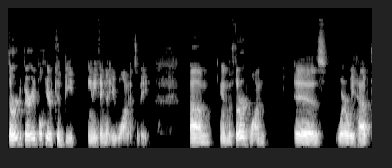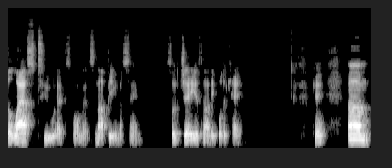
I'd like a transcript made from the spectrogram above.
third variable here could be anything that you want it to be. Um, and the third one is where we have the last two exponents not being the same. So j is not equal to k. Okay, um,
